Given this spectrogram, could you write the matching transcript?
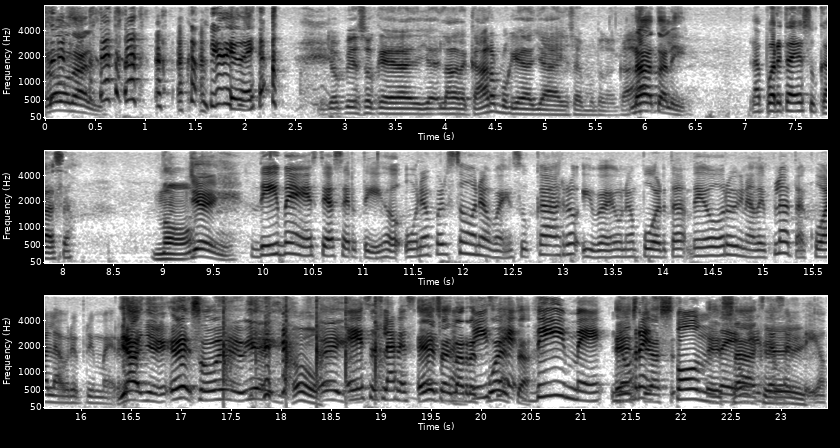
Ronald. Cambié de idea. Yo pienso que ya- la del carro, porque ya, ya se montó en el carro. Natalie. La puerta de su casa. No. ¿Quién? Dime este acertijo. Una persona va en su carro y ve una puerta de oro y una de plata. ¿Cuál abre primero? Yañe, eso es, bien. Oh. Ey, Esa es la respuesta. Esa es la Dice, respuesta. dime, no Este responde Exacto. este acertijo.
